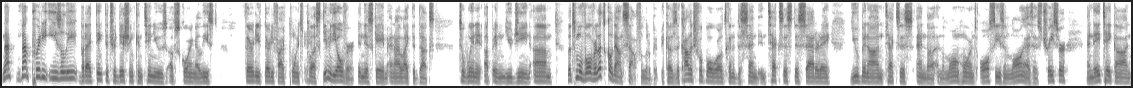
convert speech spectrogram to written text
Not not pretty easily, but I think the tradition continues of scoring at least 30, 35 points plus. Give me the over in this game, and I like the Ducks to win it up in Eugene. Um, let's move over. Let's go down south a little bit because the college football world is going to descend in Texas this Saturday. You've been on Texas and the and the Longhorns all season long, as has TRACR, and they take on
